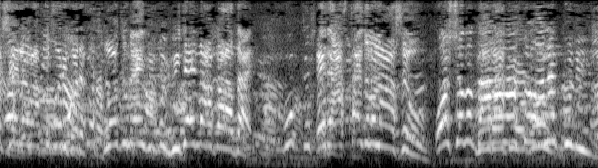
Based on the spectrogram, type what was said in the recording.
আসে না ও আসে করে করে ও জন্য এই ভিটাই না পারা দেয় এই রাস্তায় জন্য না আসে ও ওর সাথে আছে অনেকগুলি না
